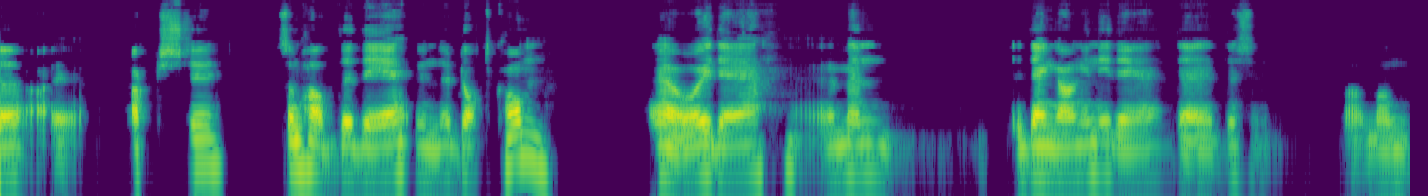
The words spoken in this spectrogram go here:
eh, aksjer som hadde det under .com, eh, og i det eh, Men den gangen i det, det, det man,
